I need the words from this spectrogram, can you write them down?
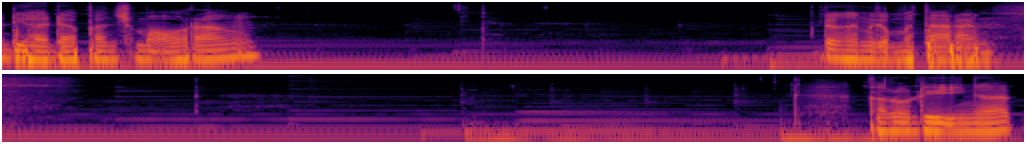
di hadapan semua orang dengan gemetaran. Kalau diingat,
